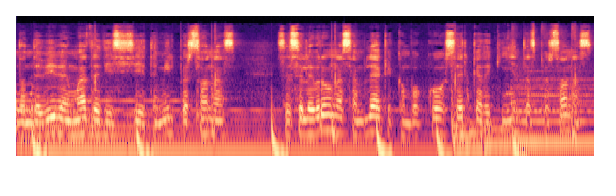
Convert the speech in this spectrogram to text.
donde viven más de 17.000 personas, se celebró una asamblea que convocó cerca de 500 personas,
